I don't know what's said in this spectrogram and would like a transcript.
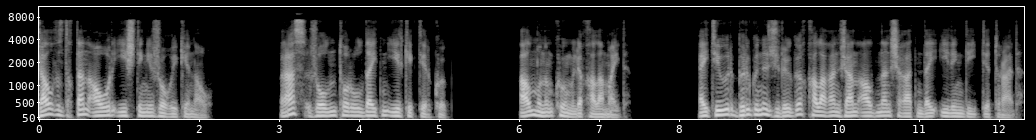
Жалғыздықтан ауыр ештеңе жоқ екен ау. Рас жолын торуылдайтын еркектер көп. Ал мұның көңілі қаламайды. Әйтеуір бір күні жүрегі қалаған жан алдынан шығатындай елеңдейді де тұрады.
